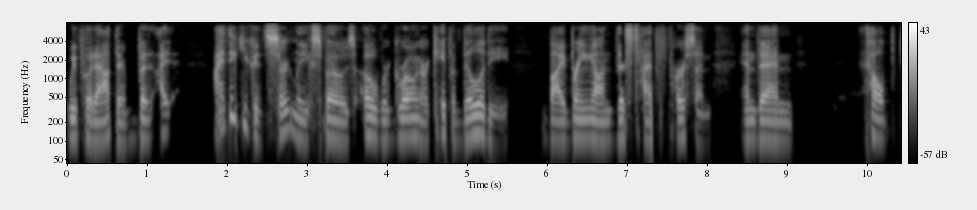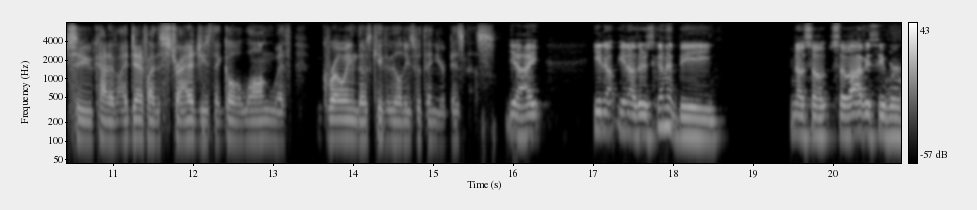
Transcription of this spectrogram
we put out there. But I, I think you could certainly expose, oh, we're growing our capability by bringing on this type of person and then help to kind of identify the strategies that go along with growing those capabilities within your business. Yeah, I you know, you know there's going to be you know so so obviously we're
